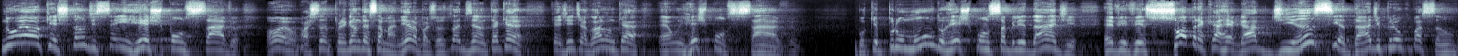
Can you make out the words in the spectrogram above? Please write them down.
Não é uma questão de ser irresponsável. Oh, pastor, pregando dessa maneira, pastor, você está dizendo até que, que a gente agora não quer, é um irresponsável. Porque para o mundo, responsabilidade é viver sobrecarregado de ansiedade e preocupação.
